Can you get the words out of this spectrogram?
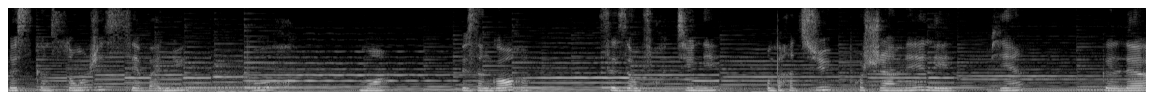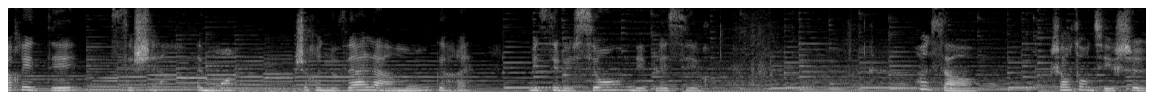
lorsqu'un songe s'évanouit pour moi. Les encore, ces infortunés ont perdu pour jamais les biens que leur était si chers, et moi, je renouvelle à mon gré mes illusions, mes plaisirs. 幻想稍纵即逝，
